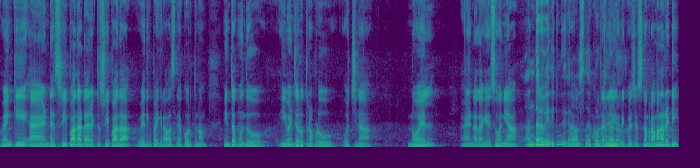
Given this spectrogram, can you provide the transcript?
Venky and Sripada director Sripada వేదికపైకి రావాల్సిందిగా కోరుతున్నాం. ఇంతకుముందు ఈవెంట్ జరుగుతున్నప్పుడు వచ్చిన నోయల్ అండ్ అలాగే సోనియా అందరూ వేదిక మీదకి రావాల్సిందిగా కోరుతున్నాను. రిక్వెస్ట్ చేస్తున్నాం. రమణారెడ్డి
